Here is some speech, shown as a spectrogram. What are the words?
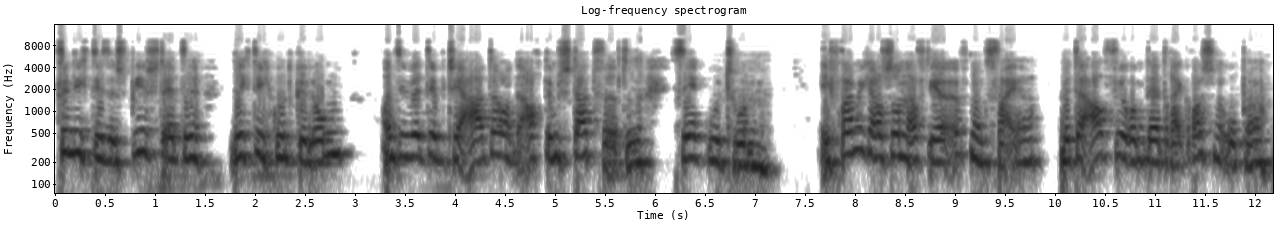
finde ich diese Spielstätte richtig gut gelungen und sie wird dem Theater und auch dem Stadtviertel sehr gut tun. Ich freue mich auch schon auf die Eröffnungsfeier mit der Aufführung der Dreigroschenoper,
